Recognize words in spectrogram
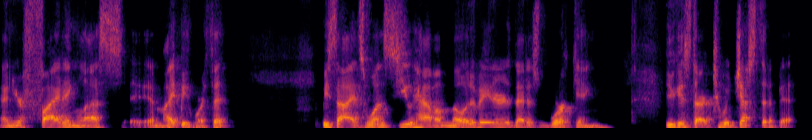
and you're fighting less, it might be worth it. Besides, once you have a motivator that is working, you can start to adjust it a bit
